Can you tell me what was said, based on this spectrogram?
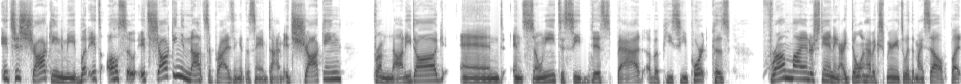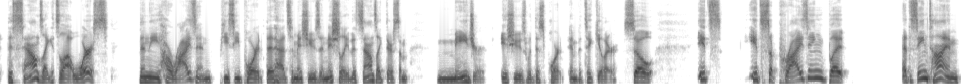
it's just shocking to me, but it's also it's shocking and not surprising at the same time. It's shocking from Naughty Dog and and Sony to see this bad of a PC port cuz from my understanding, I don't have experience with it myself, but this sounds like it's a lot worse than the Horizon PC port that had some issues initially. That sounds like there's some major issues with this port in particular. So it's it's surprising, but at the same time,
